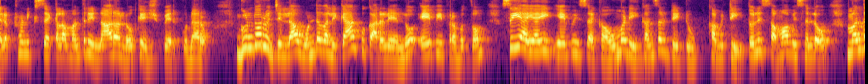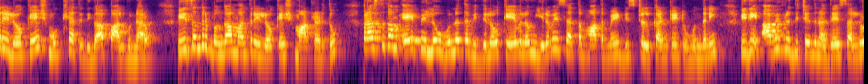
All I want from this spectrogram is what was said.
ఎలక్ట్రానిక్స్ శాఖల మంత్రి నారా లోకేష్ పేర్కొన్నారు. గుంటూరు జిల్లా ఉండవల్లి క్యాంపు కార్యాలయంలో ఏపీ ప్రభుత్వం సిఐఐ ఏపీ శాఖ ఉమ్మడి కన్సల్టేటివ్ కమిటీ తొలి సమావేశంలో మంత్రి లోకేష్ ముఖ్య అతిథిగా పాల్గొన్నారు. ఈ సందర్భంగా మంత్రి లోకేష్ మాట్లాడుతూ ప్రస్తుతం ఏపీలో ఉన్నత విద్యలో కేవలం ఇరవై శాతం మాత్రమే డిజిటల్ కంటెంట్ ఉందని ఇది అభివృద్ధి చెందిన దేశాల్లో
